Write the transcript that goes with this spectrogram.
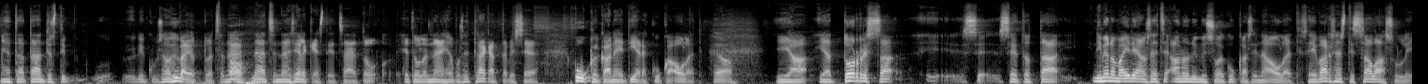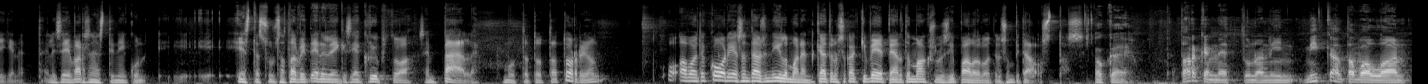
Ja tämä on tietysti niin kuin, se on hyvä juttu, että sä näet, oh. näet sen näin selkeästi, että sä et ole, et ole näin helposti trackattavissa ja Googlekaan ei tiedä, kuka olet. Joo. Ja, ja Torrissa se, se tota, nimenomaan idea on se, että se anonymisoi, kuka sinä olet. Se ei varsinaisesti salaa sun liikennettä, eli se ei varsinaisesti niin kuin estä sun, sä tarvitset edelleenkin siihen kryptoa sen päälle, mutta tota, Torri on avointa koodia ja se on täysin ilmainen. Käytännössä kaikki VPN on maksullisia palveluita, eli sun pitää ostaa se. Okei. Okay. Tarkennettuna, niin mitkä on tavallaan –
